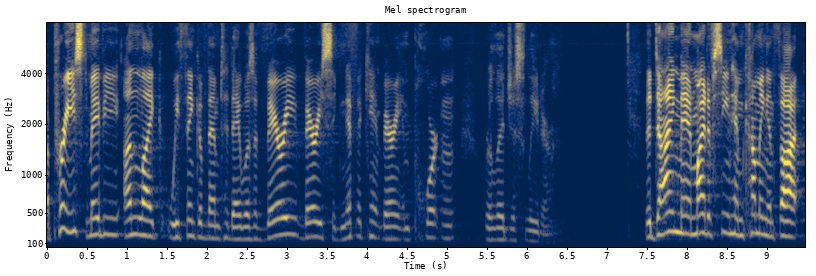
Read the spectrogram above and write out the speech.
A priest, maybe unlike we think of them today, was a very, very significant, very important religious leader. The dying man might have seen him coming and thought,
